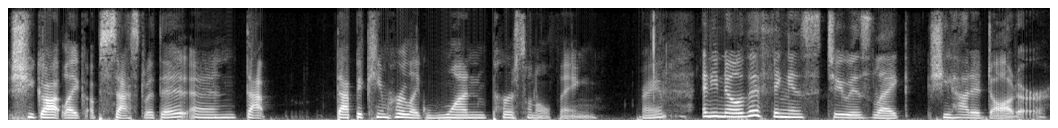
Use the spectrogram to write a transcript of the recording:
she got like obsessed with it, and that that became her like one personal thing, right? And you know the thing is too is like she had a daughter,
